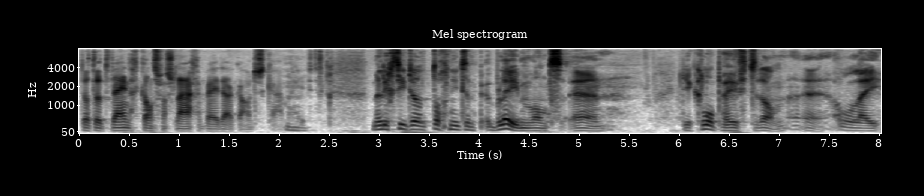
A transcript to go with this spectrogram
dat het weinig kans van slagen bij de accountantskamer heeft. Maar ligt hier dan toch niet een probleem? Want uh, die Klop heeft dan uh, allerlei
